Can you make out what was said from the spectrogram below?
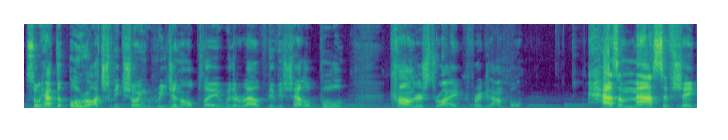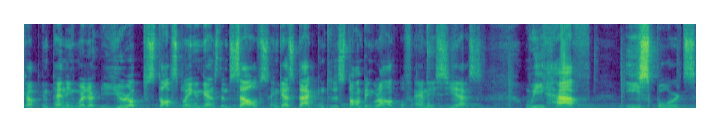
So we have the Overwatch League showing regional play with a relatively shallow pool. Counter-Strike, for example, has a massive shakeup impending whether Europe stops playing against themselves and gets back into the stomping ground of NACS. We have esports.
